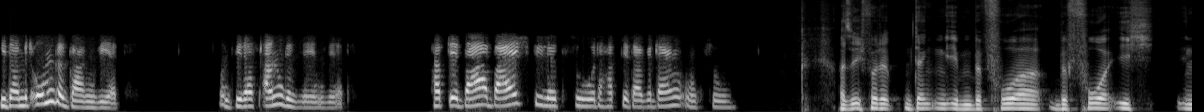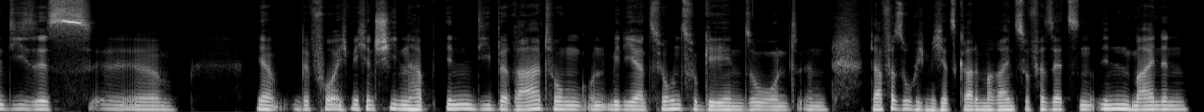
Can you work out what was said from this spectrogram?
wie damit umgegangen wird und wie das angesehen wird. Habt ihr da Beispiele zu oder habt ihr da Gedanken zu? Also ich würde denken, eben bevor, bevor ich in dieses, äh, ja, bevor ich mich entschieden habe, in die Beratung und Mediation zu gehen, so und in, da versuche ich mich jetzt gerade mal rein zu versetzen in meinen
